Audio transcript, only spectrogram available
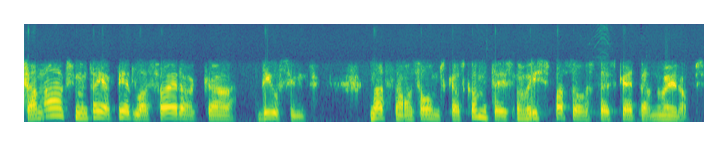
sanāksme, un tajā piedalās vairāk kā 200 Nacionālās olimpiskās komitejas no visas pasaules, tā skaitā no Eiropas.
